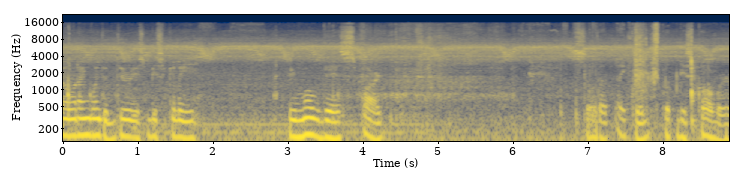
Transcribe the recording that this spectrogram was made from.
so what I'm going to do is basically remove this part so that I could put this cover.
